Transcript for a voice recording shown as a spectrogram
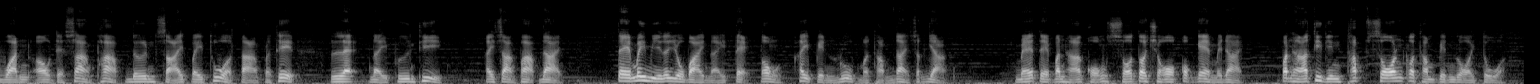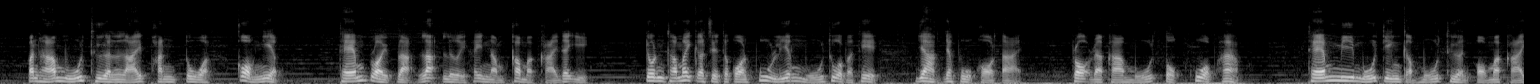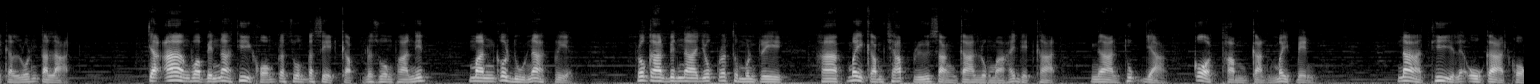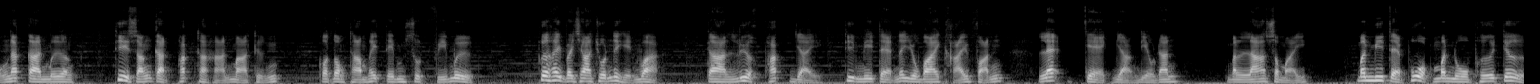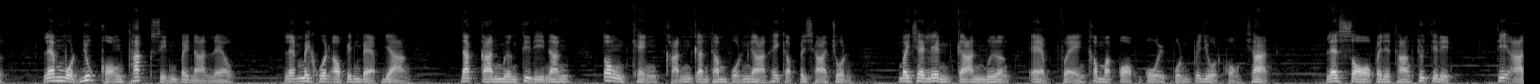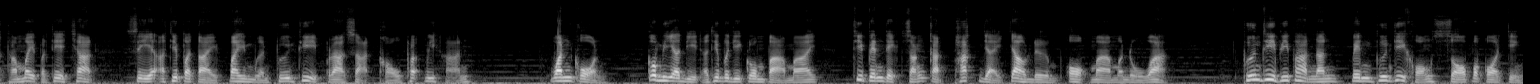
วันๆเอาแต่สร้างภาพเดินสายไปทั่วต่างประเทศ และในพื้นที่ให้สร้างภาพได้ แต่ไม่มีนโยบายไหนแตะต้องให้เป็นรูปมาทำได้สักอย่าง แม้แต่ปัญหาของสตชก็แก้ไม่ได้ ปัญหาที่ดินทับซ้อนก็ทำเป็นลอยตัว ปัญหาหมูเถื่อนหลายพันตัวก็เงียบ แถมปล่อยปละละเลยให้นำเข้ามาขายได้อีก จนทำให้เกษตรกรผู้เลี้ยงหมูทั่วประเทศ อยากจะผูกคอตาย เพราะราคาหมูตกหวบห้าบแถมมีหมูจริงกับหมูเถื่อนออกมาขายกันล้นตลาด จะอ้างว่าเป็นหน้าที่ของกระทรวงเกษตรกับกระทรวงพาณิชย์ มันก็ดูน่าเกลียด เพราะการเป็นนายกรัฐมนตรีหากไม่กำชับหรือสั่งการลงมาให้เด็ดขาด งานทุกอย่างก็ทำกันไม่เป็น หน้าที่และโอกาสของนักการเมืองที่สังกัดพักทหารมาถึง ก็ต้องทำให้เต็มสุดฝีมือ เพื่อให้ประชาชนได้เห็นว่า การเลือกพักใหญ่ที่มีแต่นโยบายขายฝัน และแจกอย่างเดียวนั้น มันล้าสมัย มันมีแต่พวกมโนเพอเจ้อและหมดยุคของทักษิณไปนานแล้ว และไม่ควรเอาเป็นแบบอย่าง นักการเมืองที่ดีนั้นต้องแข่งขันกันทำผลงานให้กับประชาชน ไม่ใช่เล่นการเมืองแอบแฝงเข้ามากอบโกยผลประโยชน์ของชาติ และส่อไปในทางทุจริตที่อาจทำให้ประเทศชาติ เสียอธิปไตยไปเหมือนพื้นที่ปราสาทเขาพระวิหาร วันก่อนก็มีอดีตอธิบดีกรมป่าไม้ ที่เป็นเด็กสังกัดพักใหญ่เจ้าเดิมออกมามโนว่า พื้นที่พิพาทนั้นเป็นพื้นที่ของสอปกรจริง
